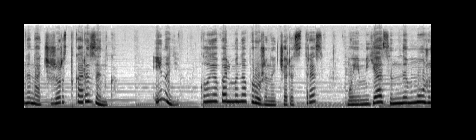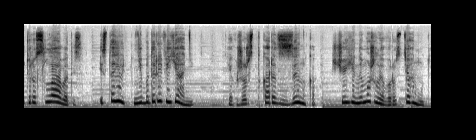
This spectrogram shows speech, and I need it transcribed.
неначе жорстка резинка. Іноді, коли я вельми напружений через стрес, мої м'язи не можуть розслабитись і стають ніби дерев'яні, як жорстка резинка, що її неможливо розтягнути.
